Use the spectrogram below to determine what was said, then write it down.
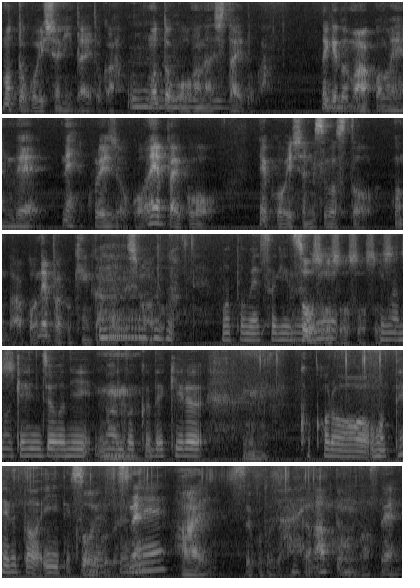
もっとこう一緒にいたいとか、もっとこうお話したいとか、だけどまあこの辺でねこれ以上こうねやっぱりこうねこう一緒に過ごすと今度はこうねやっぱり喧嘩になってしまうとか。求めすぎずに今の現状に満足できる心を持っているといいですね。そういうことですね。はい、そういうことじゃないかなって思いますね。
